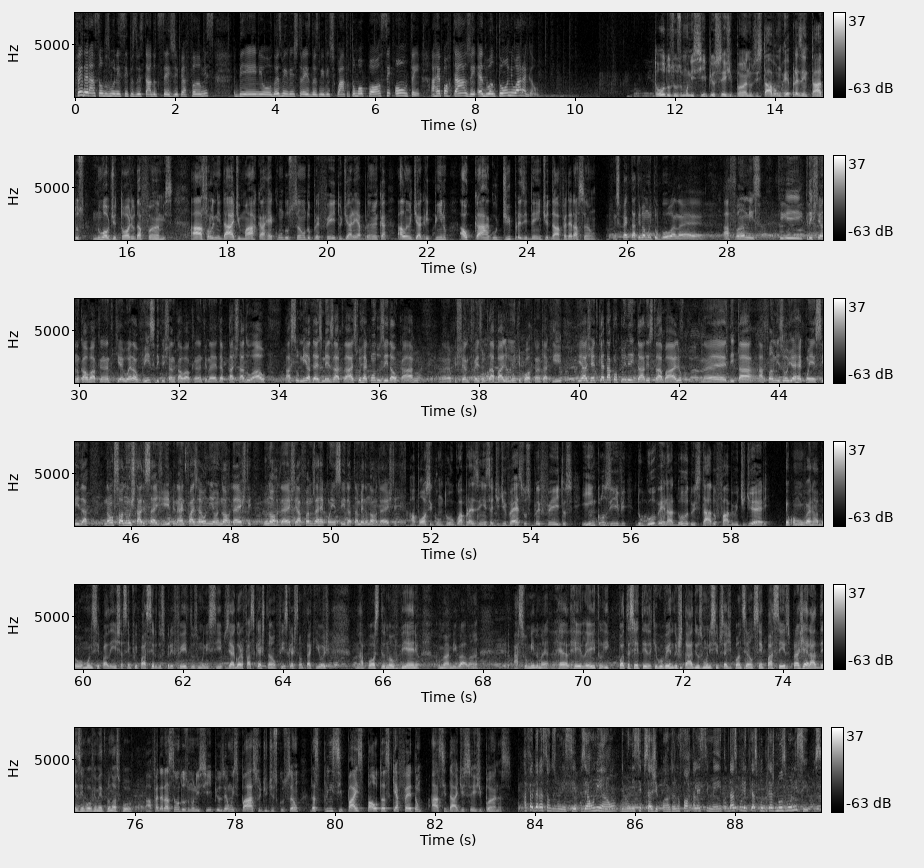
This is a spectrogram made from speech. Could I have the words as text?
Federação dos Municípios do Estado de Sergipe, a FAMES, biênio 2023-2024, tomou posse ontem. A reportagem é do Antônio Aragão. Todos os municípios sergipanos estavam representados no auditório da FAMES. A solenidade marca a recondução do prefeito de Areia Branca, Alain de Agripino, ao cargo de presidente da federação. Uma expectativa muito boa, né? A FAMES que Cristiano Cavalcante, que eu era o vice de Cristiano Cavalcante, né, deputado estadual, assumi há 10 meses atrás, fui reconduzido ao cargo. Né, o Cristiano fez um trabalho muito importante aqui e a gente quer dar continuidade a esse trabalho. Né, de tá, a FAMIS hoje é reconhecida não só no estado de Sergipe, né, a gente faz reuniões Nordeste do Nordeste, a FAMIS é reconhecida também no Nordeste. A posse contou com a presença de diversos prefeitos e inclusive do governador do estado, Fábio Mitidieri. Eu, como governador municipalista, sempre fui parceiro dos prefeitos, dos municípios e agora faço questão, fiz questão de estar aqui hoje na posse do novo biênio com meu amigo Alain, assumindo, né, reeleito e pode ter certeza que o governo do estado e os municípios sergipanos serão sempre parceiros para gerar desenvolvimento para o nosso povo. A Federação dos Municípios é um espaço de discussão das principais pautas que afetam as cidades sergipanas. A Federação dos Municípios é a união de municípios sergipanos no fortalecimento das políticas públicas nos municípios.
